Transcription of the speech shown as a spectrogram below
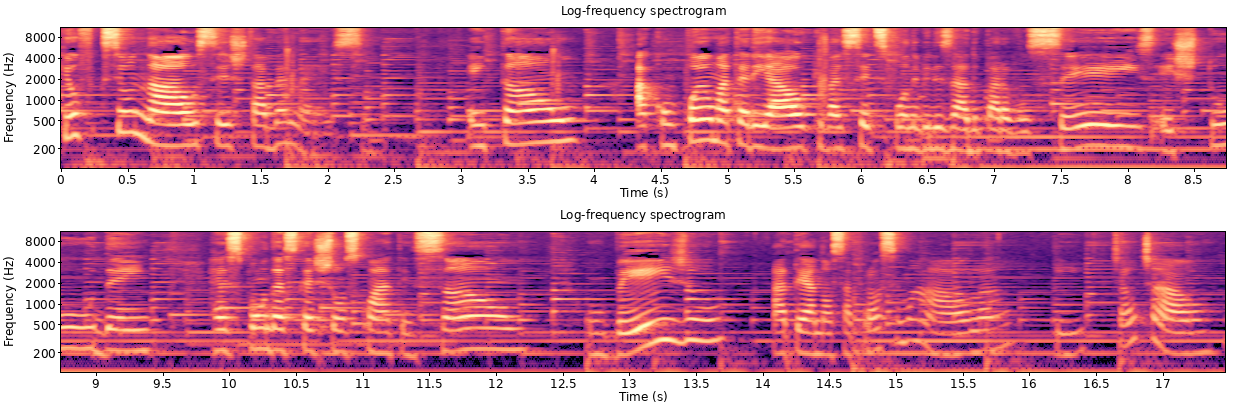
que o ficcional se estabelece. Então, acompanhe o material que vai ser disponibilizado para vocês, estudem, responda as questões com atenção. Um beijo, até a nossa próxima aula tchau, tchau!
